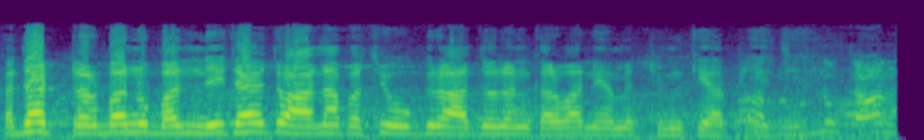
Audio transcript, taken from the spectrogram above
કદાચ ટર્બાનું બંધ નહીં થાય તો આના પછી ઉગ્ર આંદોલન કરવાની અમે ચીમકી આપીએ છીએ.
